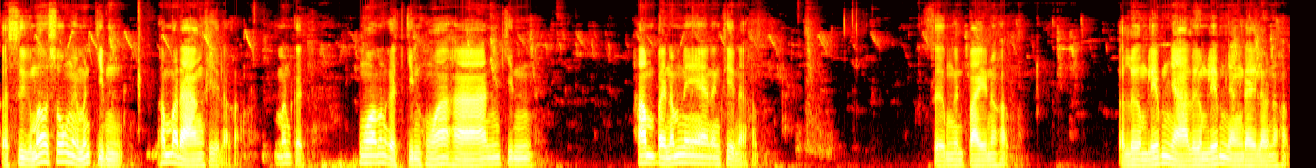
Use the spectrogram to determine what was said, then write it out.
ก็ซื้อมาส่งให้มันกินธรรมดาสิแหละครับ มันก็งัวมันก็กินหัวอาหารกินห้ำไปน้ำแน่จังสินะครับ เสริมกันไปนะครับก็เริ่มเลี้ยมหญ้าเริ่มเลี้ยมหยังใดแล้วนะครับ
